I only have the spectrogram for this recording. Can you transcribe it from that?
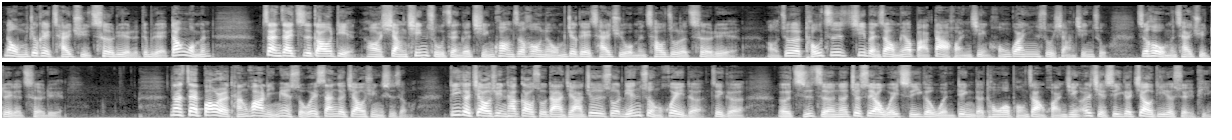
那我们就可以采取策略了，对不对？当我们站在制高点，哦，想清楚整个情况之后呢，我们就可以采取我们操作的策略。哦，就是投资基本上我们要把大环境、宏观因素想清楚之后，我们采取对的策略。那在鲍尔谈话里面，所谓三个教训是什么？第一个教训，他告诉大家，就是说联准会的这个呃职责呢，就是要维持一个稳定的通货膨胀环境，而且是一个较低的水平。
